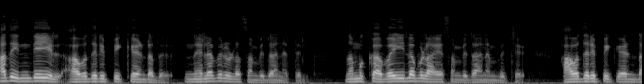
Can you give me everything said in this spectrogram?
അത് ഇന്ത്യയിൽ അവതരിപ്പിക്കേണ്ടത് നിലവിലുള്ള സംവിധാനത്തിൽ. നമുക്ക് അവൈലബിൾ ആയ സംവിധാനം വെച്ച് അവതരിപ്പിക്കേണ്ട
